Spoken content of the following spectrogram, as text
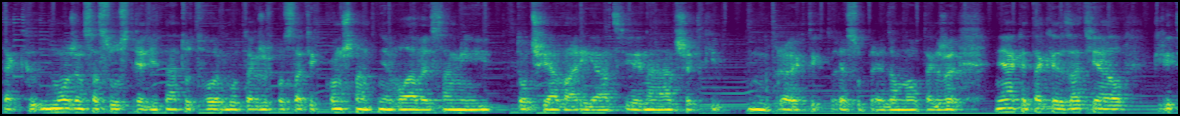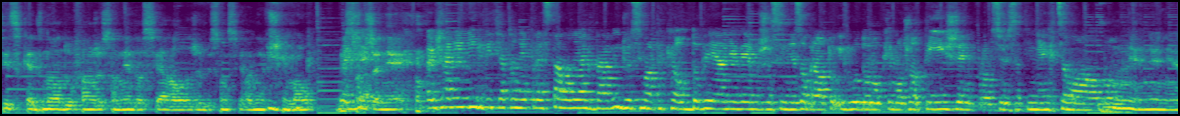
tak môžem sa sústrediť na tú tvorbu, takže v podstate konštantne v hlave sa mi točia variácie na všetky projekty, ktoré sú predo mnou, takže nejaké také zatiaľ kritické dno dúfam, že som nedosiahol, že by som si ho nevšimol. Myslím, že nie. Takže ani nikdy ťa to neprestalo nejak baviť, že si mal také obdobie, ja neviem, že si nezobral tú ihlu do ruky možno týždeň, proste, že sa ti nechcelo alebo... Nie, nie, nie,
